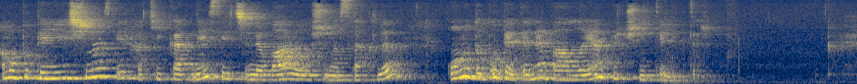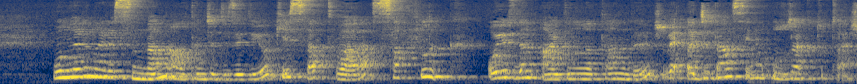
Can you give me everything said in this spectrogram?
Ama bu değişmez bir hakikat neyse içinde varoluşuna saklı, onu da bu bedene bağlayan üç niteliktir. açısından 6. dize diyor ki sattva saflık. O yüzden aydınlatandır ve acıdan seni uzak tutar.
